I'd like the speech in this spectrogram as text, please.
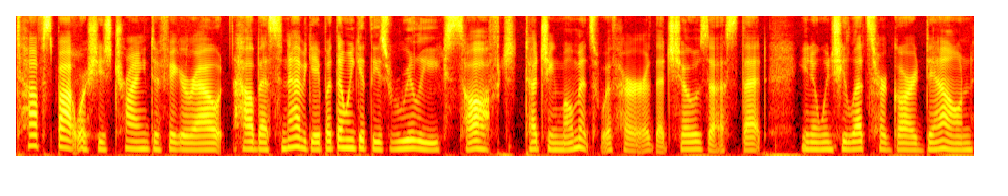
tough spot where she's trying to figure out how best to navigate, but then we get these really soft, touching moments with her that shows us that, you know, when she lets her guard down,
